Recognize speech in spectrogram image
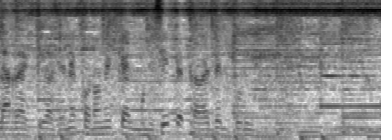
la reactivación económica del municipio a través del turismo.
